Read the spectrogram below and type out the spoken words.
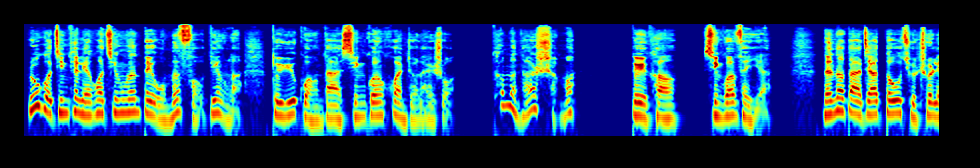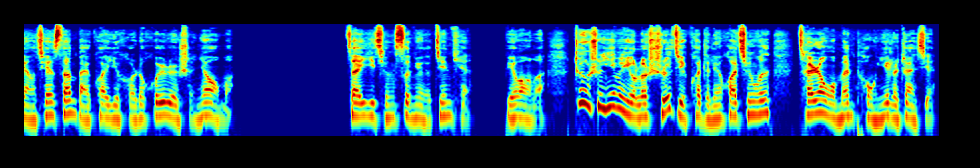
如果今天莲花清瘟被我们否定了，对于广大新冠患者来说，他们拿什么对抗新冠肺炎？难道大家都去吃两千三百块一盒的辉瑞神药吗？在疫情肆虐的今天，别忘了，正是因为有了十几块的莲花清瘟，才让我们统一了战线。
